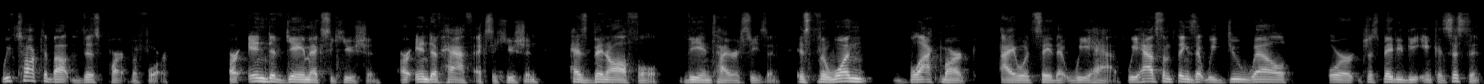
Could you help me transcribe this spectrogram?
We've talked about this part before our end of game execution, our end of half execution has been awful the entire season. It's the one black mark I would say that we have. We have some things that we do well or just maybe be inconsistent,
